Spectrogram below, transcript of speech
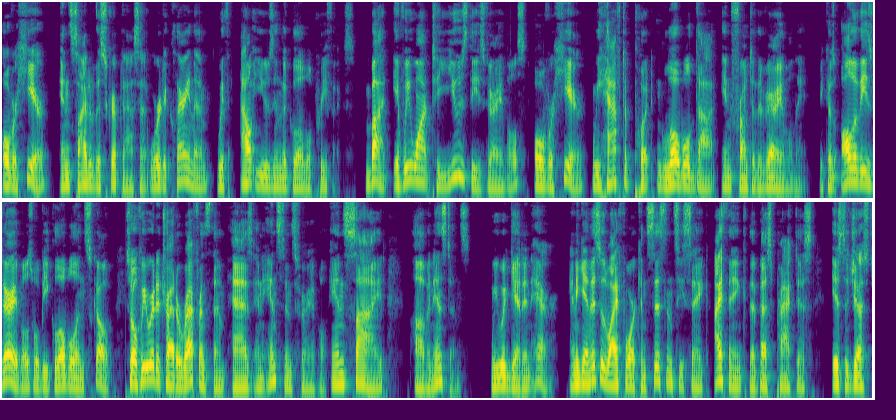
over here, inside of the script asset, we're declaring them without using the global prefix. But if we want to use these variables over here, we have to put global dot in front of the variable name because all of these variables will be global in scope. So if we were to try to reference them as an instance variable inside of an instance, we would get an error. And again, this is why for consistency's sake, I think the best practice is to just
